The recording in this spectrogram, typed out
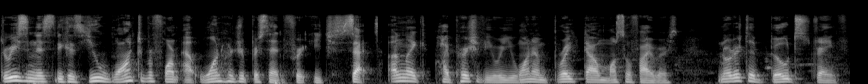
The reason is because you want to perform at 100% for each set. Unlike hypertrophy, where you want to break down muscle fibers, in order to build strength,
